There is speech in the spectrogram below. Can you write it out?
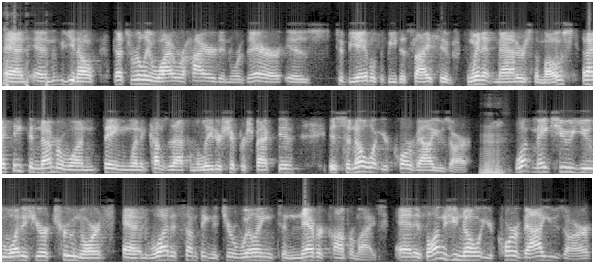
and and you know that's really why we're hired and we're there is to be able to be decisive when it matters the most. And I think the number one thing when it comes to that from a leadership perspective is to know what your core values are. Mm. What makes you you? What is your true north? And what is something that you're willing to never compromise? And as long as you know what your core values are,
